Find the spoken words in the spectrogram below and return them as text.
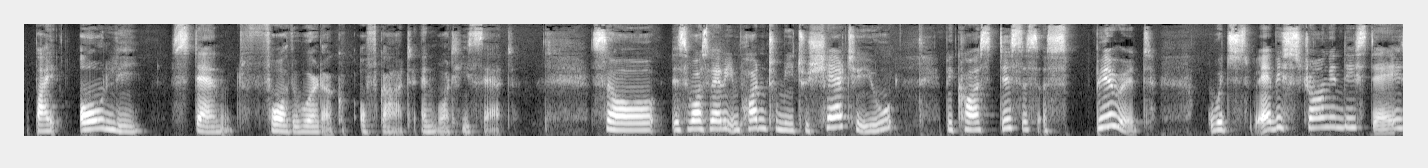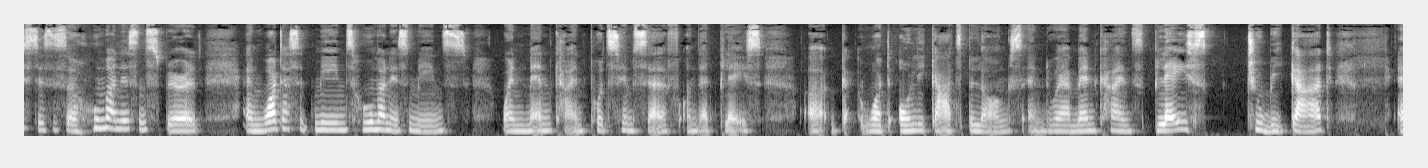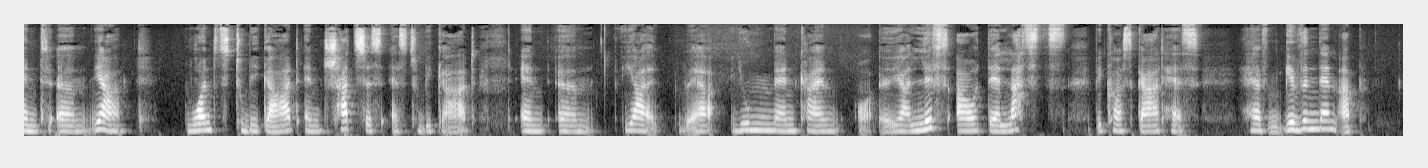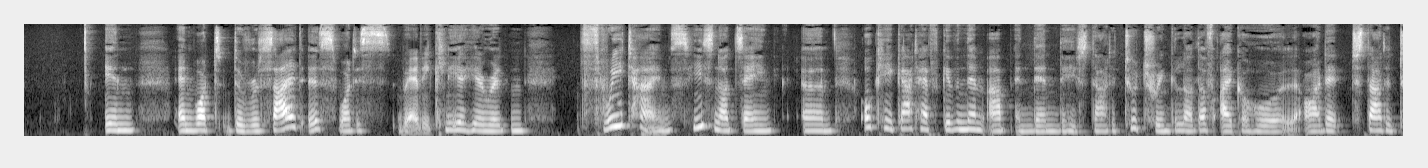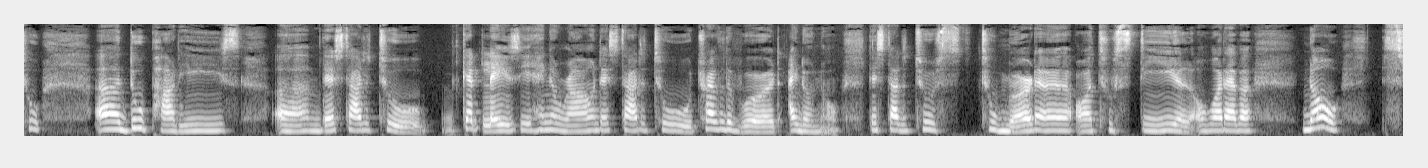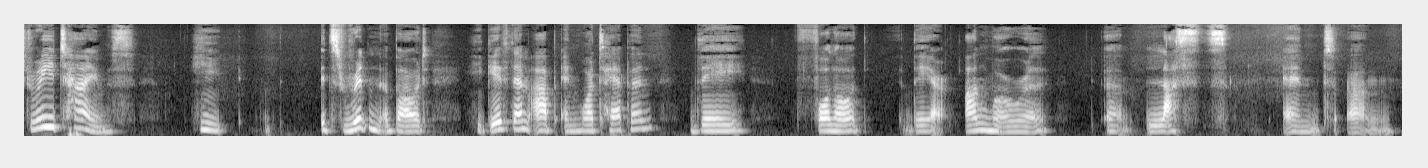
by only stand for the word of God and what he said. So this was very important to me to share to you because this is a spirit which is very strong in these days. This is a humanism spirit. And what does it mean? Humanism means when mankind puts himself on that place uh, what only God belongs and where mankind's place to be God and um, yeah wants to be God and judges as to be God and um, yeah where human mankind or, uh, yeah lives out their lusts because God has have given them up in and what the result is what is very clear here written three times he's not saying um, okay god have given them up and then they started to drink a lot of alcohol or they started to uh, do parties um, they started to get lazy hang around they started to travel the world i don't know. They started to to murder or to steal or whatever. No three times he it's written about he gave them up and what happened? They followed their unmoral um, lusts and um,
